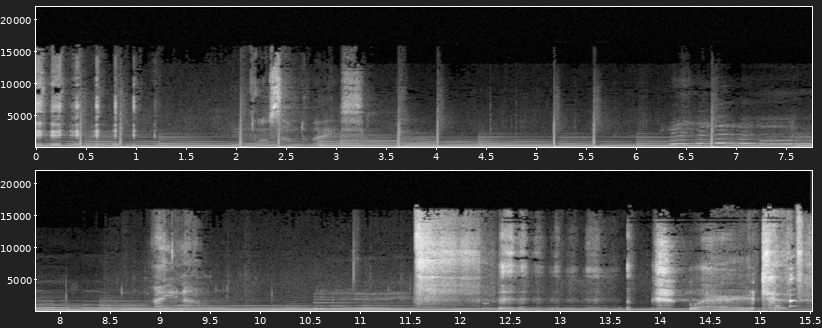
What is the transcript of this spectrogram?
or some device. You know? Word.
